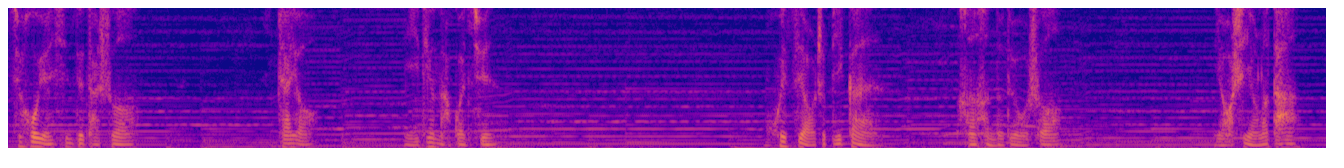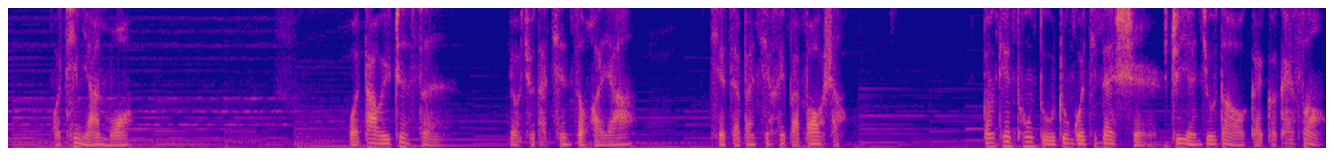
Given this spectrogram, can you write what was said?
最后，袁心对他说：“加油，你一定拿冠军。”惠子咬着笔杆，狠狠地对我说：“你要是赢了他，我替你按摩。”我大为振奋。要求他签字画押，贴在班级黑板报上。当天通读中国近代史，一直研究到改革开放。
